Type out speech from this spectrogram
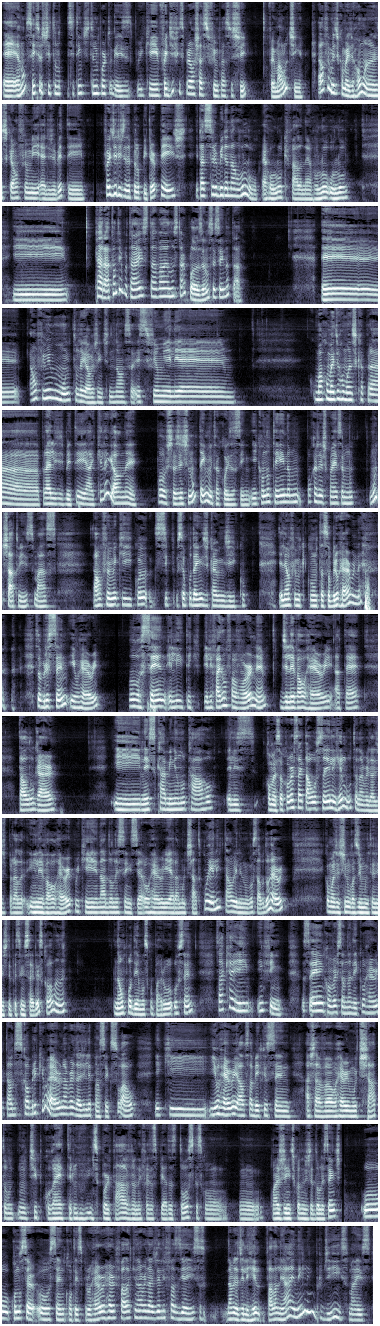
É, eu não sei se o título, se tem título em português, porque foi difícil para eu achar esse filme para assistir. Foi uma lutinha. É um filme de comédia romântica, é um filme LGBT. Foi dirigida pelo Peter Page e tá distribuída na Hulu. É Hulu que fala, né? Hulu, Hulu. E. Cara, há tanto tempo atrás estava no Star Plus, eu não sei se ainda tá. É... é um filme muito legal, gente. Nossa, esse filme ele é uma comédia romântica pra, pra LGBT. Ai, que legal, né? Poxa, a gente não tem muita coisa assim. E quando tem, ainda pouca gente conhece. É muito, muito chato isso, mas é um filme que, se, se eu puder indicar, eu indico. Ele é um filme que conta sobre o Harry, né? sobre o Sam e o Harry. O Sam, ele, tem, ele faz um favor, né? De levar o Harry até tal lugar. E nesse caminho no carro, eles começou a conversar e tal. O Sam, ele reluta, na verdade, para em levar o Harry, porque na adolescência o Harry era muito chato com ele e tal, ele não gostava do Harry. Como a gente não gosta de muita gente depois que a gente sai da escola, né? Não podemos culpar o, o Sam. Só que aí, enfim, o Sam, conversando ali com o Harry e tal, descobre que o Harry, na verdade, ele é pansexual. E que. E o Harry, ao saber que o Sam achava o Harry muito chato, um, um típico hétero insuportável, né? Que faz as piadas toscas com, com, com a gente quando a gente é adolescente. O, quando o Sam conta isso pro Harry, o Harry fala que na verdade ele fazia isso. Na verdade, ele fala ali, ah, eu nem lembro disso, mas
